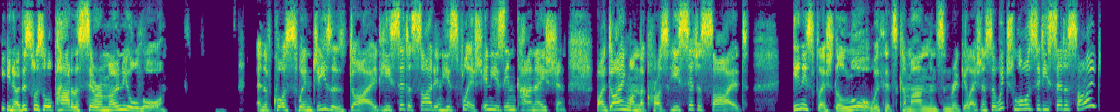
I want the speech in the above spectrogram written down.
you know, this was all part of the ceremonial law. And of course, when Jesus died, he set aside in his flesh, in his incarnation, by dying on the cross, he set aside in his flesh the law with its commandments and regulations. So which laws did he set aside?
